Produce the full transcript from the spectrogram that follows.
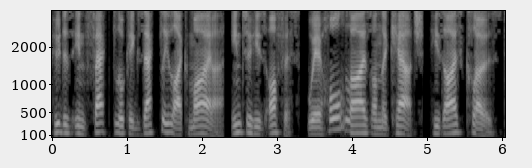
who does in fact look exactly like Maya, into his office, where Hall lies on the couch, his eyes closed.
